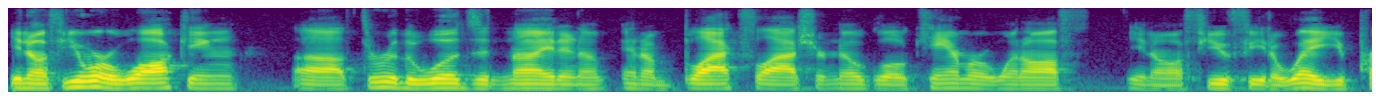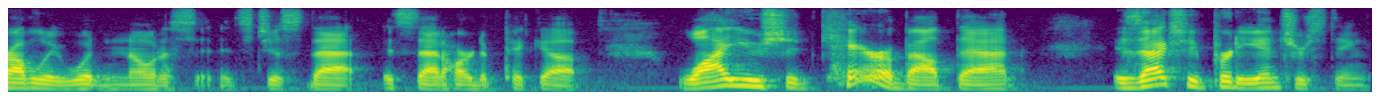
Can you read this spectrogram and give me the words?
you know, if you were walking uh, through the woods at night and a, and a black flash or no glow camera went off you know a few feet away you probably wouldn't notice it. It's just that it's that hard to pick up. Why you should care about that is actually pretty interesting.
